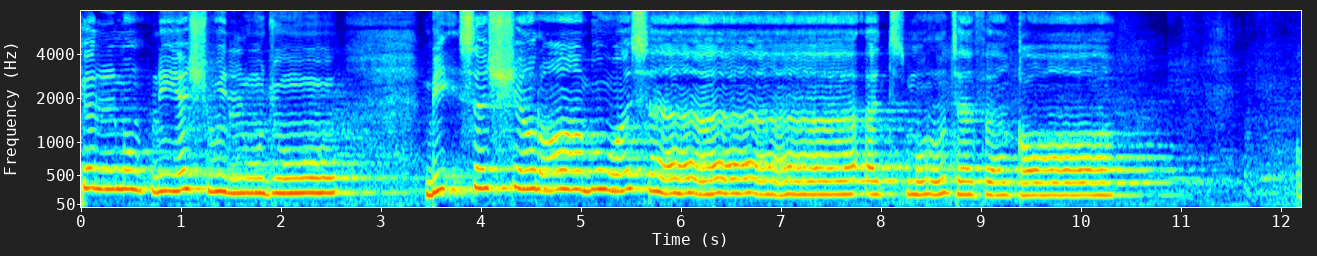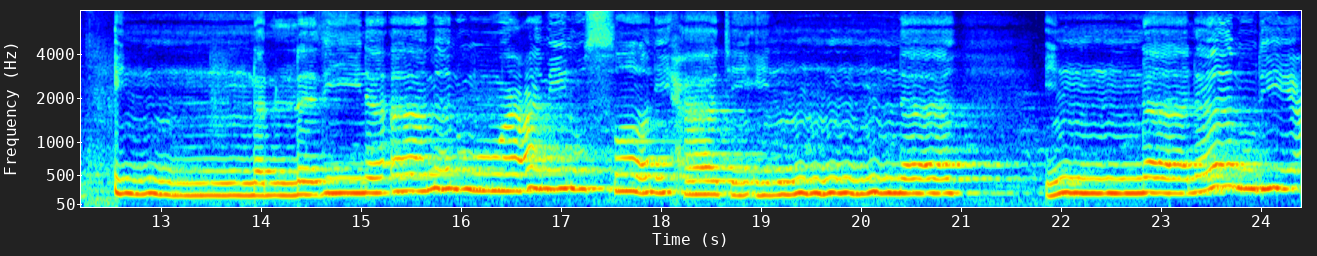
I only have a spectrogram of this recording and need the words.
كالمهل يشوي الوجوه. بئس الشراب وساءت مرتفقا. إن الذين آمنوا وعملوا الصالحات إنا إنا لا نضيع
